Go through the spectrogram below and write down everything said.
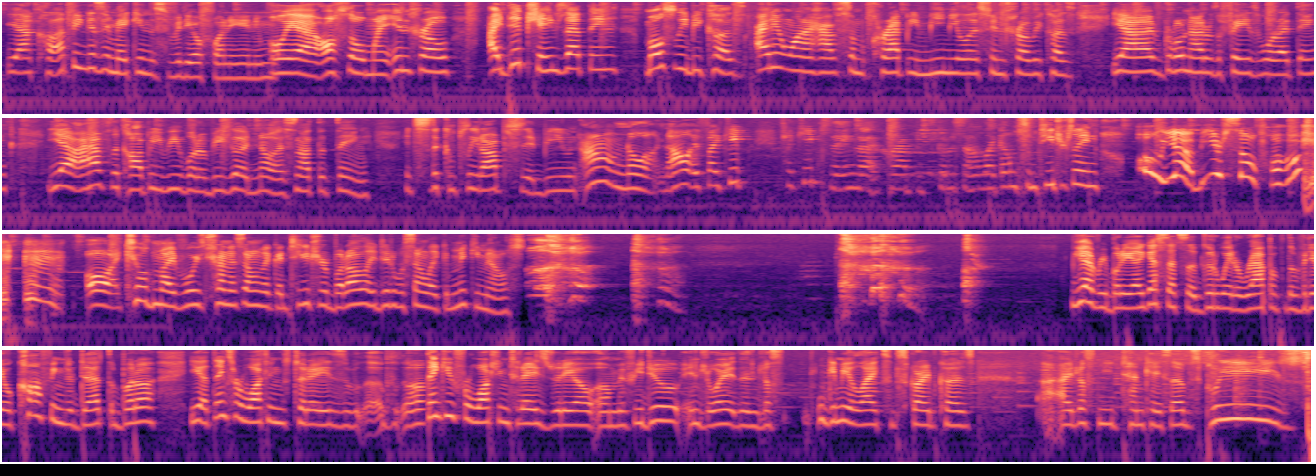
Yeah, clapping isn't making this video funny anymore. Oh yeah, also my intro, I did change that thing mostly because I didn't want to have some crappy Memeulous intro because yeah, I've grown out of the phase where I think yeah, I have to copy people to be good. No, it's not the thing. It's the complete opposite. Be I don't know. Now if I keep I keep saying that crap, it's gonna sound like I'm some teacher saying, "Oh yeah, be yourself." Huh? oh, I killed my voice trying to sound like a teacher, but all I did was sound like a Mickey Mouse. yeah, everybody, I guess that's a good way to wrap up the video, coughing to death. But uh, yeah, thanks for watching today's. Uh, uh, thank you for watching today's video. Um, if you do enjoy it, then just give me a like, subscribe, I, just need 10k subs, please.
